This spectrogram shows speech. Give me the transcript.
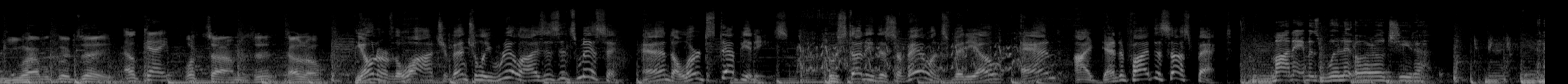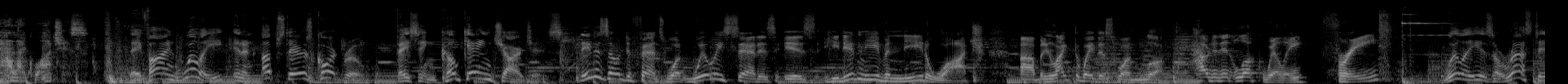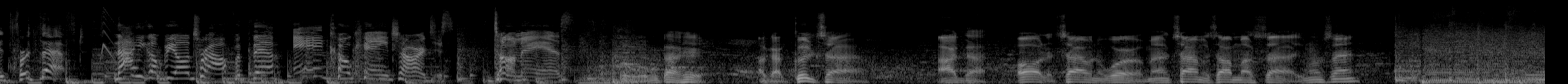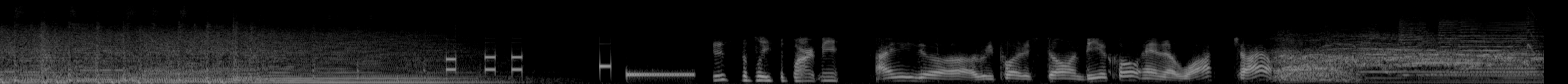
You have a good day. Okay. What time is it? Hello. The owner of the watch eventually realizes it's missing and alerts deputies, who study the surveillance video and identify the suspect. My name is Willie Earl Jeter, and I like watches. They find Willie in an upstairs courtroom facing cocaine charges. In his own defense, what Willie said is is he didn't even need a watch, uh, but he liked the way this one looked. How did it look, Willie? Free? Willie is arrested for theft. Now he gonna be on trial for theft and cocaine charges. Dumbass. Oh, what we got here? I got good time. I got all the time in the world, man. Time is on my side. You know what I'm saying? This is the police department. I need to uh, report a stolen vehicle and a lost child.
